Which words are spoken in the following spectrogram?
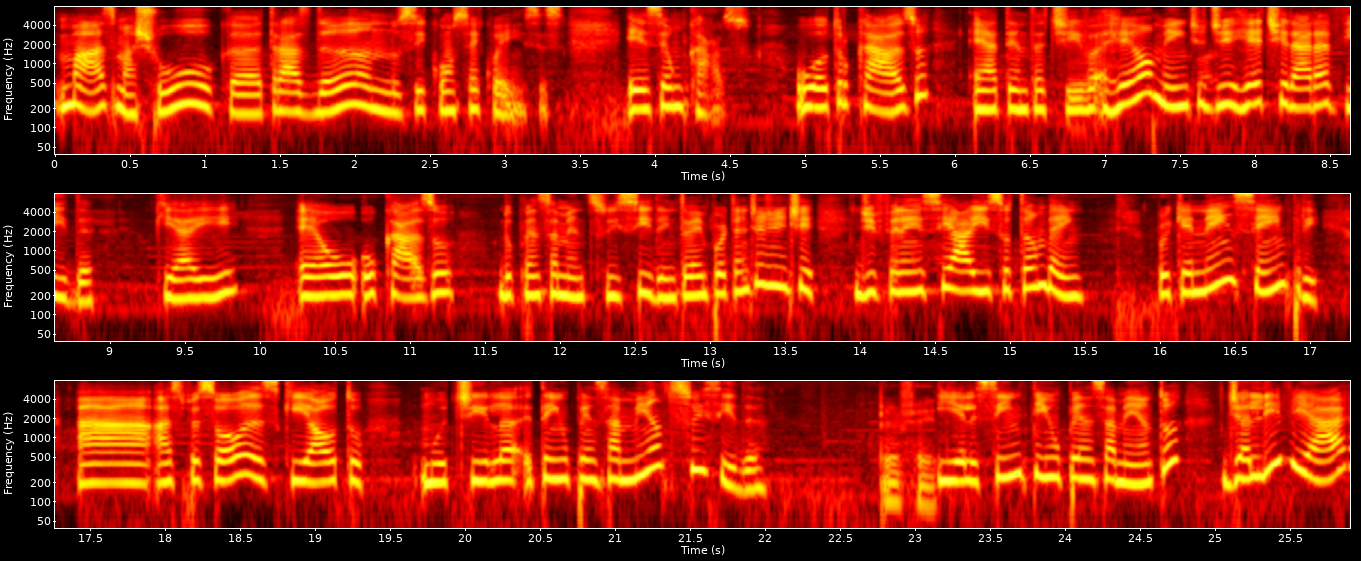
Mas machuca, traz danos e consequências. Esse é um caso. O outro caso é a tentativa realmente de retirar a vida, que aí é o, o caso do pensamento suicida. Então é importante a gente diferenciar isso também. Porque nem sempre a- as pessoas que automutila têm o pensamento suicida. perfeito E ele sim tem o pensamento de aliviar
